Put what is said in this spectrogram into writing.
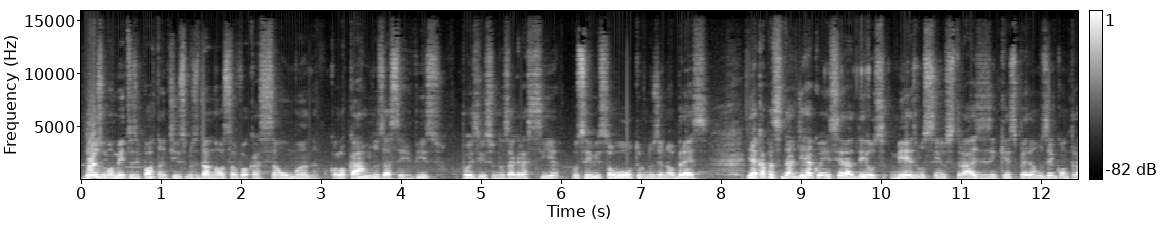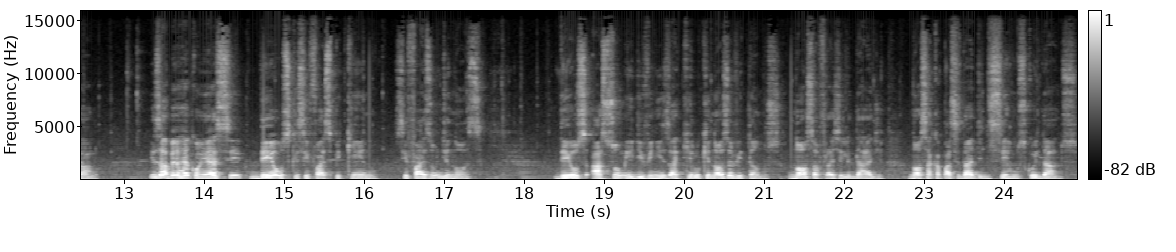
Dois momentos importantíssimos da nossa vocação humana: colocarmos-nos a serviço, pois isso nos agracia, o serviço ao outro nos enobrece, e a capacidade de reconhecer a Deus, mesmo sem os trajes em que esperamos encontrá-lo. Isabel reconhece Deus que se faz pequeno, se faz um de nós. Deus assume e diviniza aquilo que nós evitamos, nossa fragilidade, nossa capacidade de sermos cuidados.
